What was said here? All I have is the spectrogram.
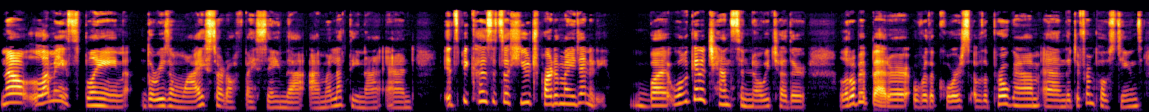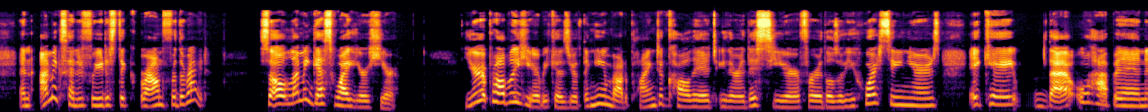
Now, let me explain the reason why I start off by saying that I'm a Latina, and it's because it's a huge part of my identity. But we'll get a chance to know each other a little bit better over the course of the program and the different postings, and I'm excited for you to stick around for the ride. So, let me guess why you're here. You're probably here because you're thinking about applying to college either this year for those of you who are seniors, aka that will happen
